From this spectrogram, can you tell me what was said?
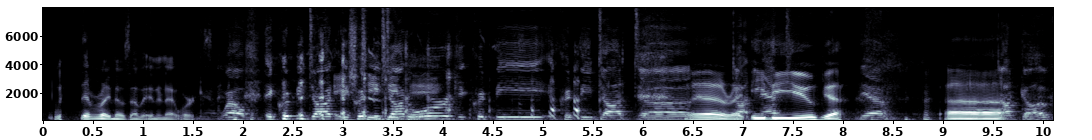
Everybody knows how the internet works. Yeah, well, it could be dot. it could be dot org. It could be. It could be dot. Uh, Yeah, right. dot net. EDU. Yeah. Yeah. Uh, dot gov.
